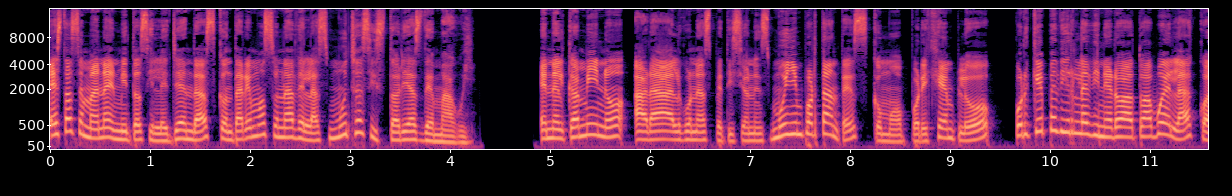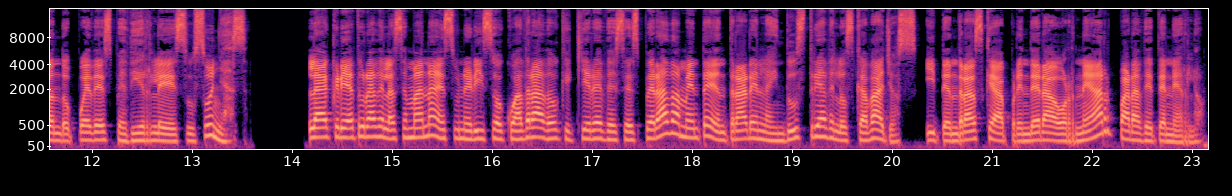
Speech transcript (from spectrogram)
Esta semana en Mitos y Leyendas contaremos una de las muchas historias de Maui. En el camino hará algunas peticiones muy importantes, como por ejemplo, ¿por qué pedirle dinero a tu abuela cuando puedes pedirle sus uñas? La criatura de la semana es un erizo cuadrado que quiere desesperadamente entrar en la industria de los caballos y tendrás que aprender a hornear para detenerlo.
